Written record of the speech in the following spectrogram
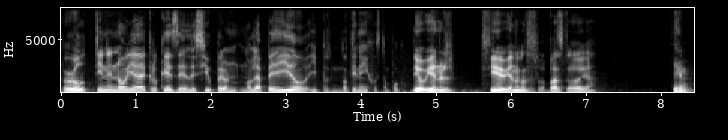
Bro tiene novia, creo que es de LSU, pero no le ha pedido y pues no tiene hijos tampoco. Digo, bien, el- sigue viviendo con sus papás todavía. ¿Quién?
